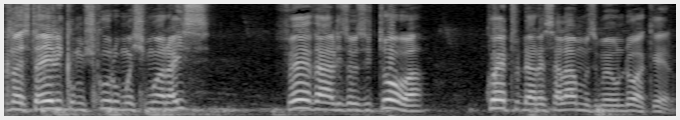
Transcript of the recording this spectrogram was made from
Tunastahili kumshukuru Mheshimiwa Rais, fedha alizozitoa kwetu Dar es Salaam zimeondoa kero.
